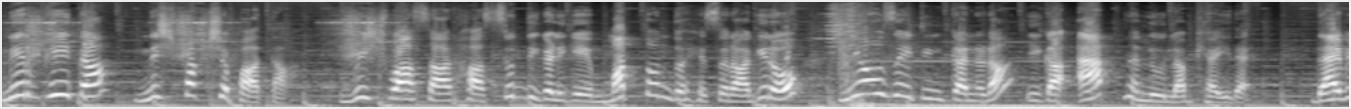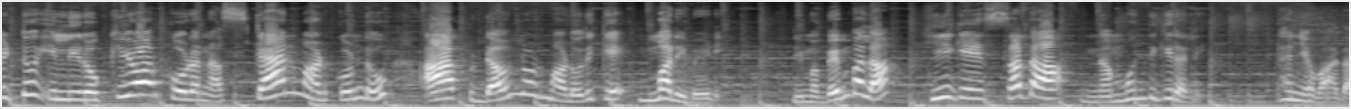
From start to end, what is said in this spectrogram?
ನಿರ್ಭೀತ, ನಿಷ್ಪಕ್ಷಪಾತ. ವಿಶ್ವಾಸಾರ್ಹ ಸುದ್ದಿಗಳಿಗೆ ಮತ್ತೊಂದು ಹೆಸರಾಗಿರೋ ನ್ಯೂಸ್ ಏಟಿನ್ ಕನ್ನಡ ಈಗ ಆಪ್ನಲ್ಲೂ ಲಭ್ಯ ಇದೆ. ದಯವಿಟ್ಟು ಇಲ್ಲಿರೋ ಕ್ಯೂ ಆರ್ ಕೋಡ್ ಅನ್ನ ಸ್ಕ್ಯಾನ್ ಮಾಡಿಕೊಂಡು ಆಪ್ ಡೌನ್ಲೋಡ್ ಮಾಡೋದಕ್ಕೆ ಮರಿಬೇಡಿ. ನಿಮ್ಮ ಬೆಂಬಲ ಹೀಗೆ ಸದಾ ನಮ್ಮೊಂದಿಗಿರಲಿ. ಧನ್ಯವಾದ.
